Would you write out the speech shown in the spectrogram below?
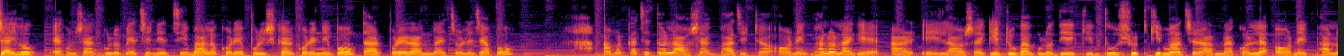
যাই হোক, এখন শাকগুলো বেছে নিয়েছি, ভালো করে পরিষ্কার করে নেব, তারপরে রান্নায় চলে যাব। আমার কাছে তো লাউ শাক ভাজিটা অনেক ভালো লাগে, আর এই লাউ শাকের ডুগাগুলো দিয়ে কিন্তু শুটকি মাছ রান্না করলে অনেক ভালো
